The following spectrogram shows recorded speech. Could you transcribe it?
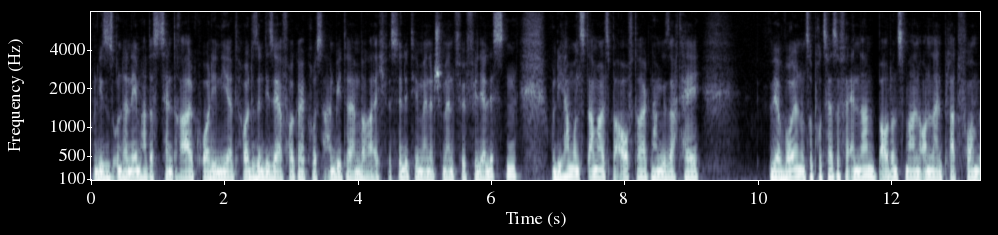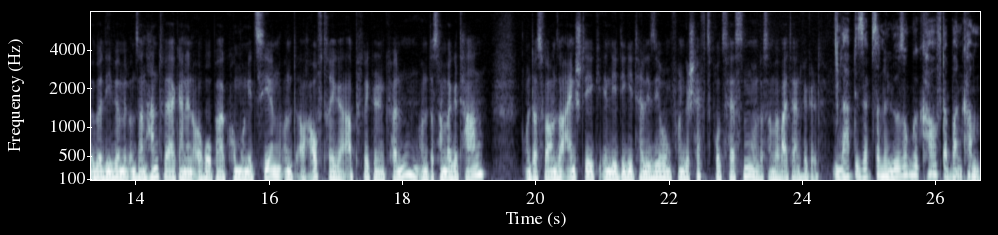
Und dieses Unternehmen hat das zentral koordiniert. Heute sind die sehr erfolgreich größte Anbieter im Bereich Facility Management für Filialisten. Und die haben uns damals beauftragt und haben gesagt, hey, wir wollen unsere Prozesse verändern, baut uns mal eine Online-Plattform, über die wir mit unseren Handwerkern in Europa kommunizieren und auch Aufträge abwickeln können. Und das haben wir getan. Und das war unser Einstieg in die Digitalisierung von Geschäftsprozessen und das haben wir weiterentwickelt. Da habt ihr selbst eine Lösung gekauft? Ab wann kam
